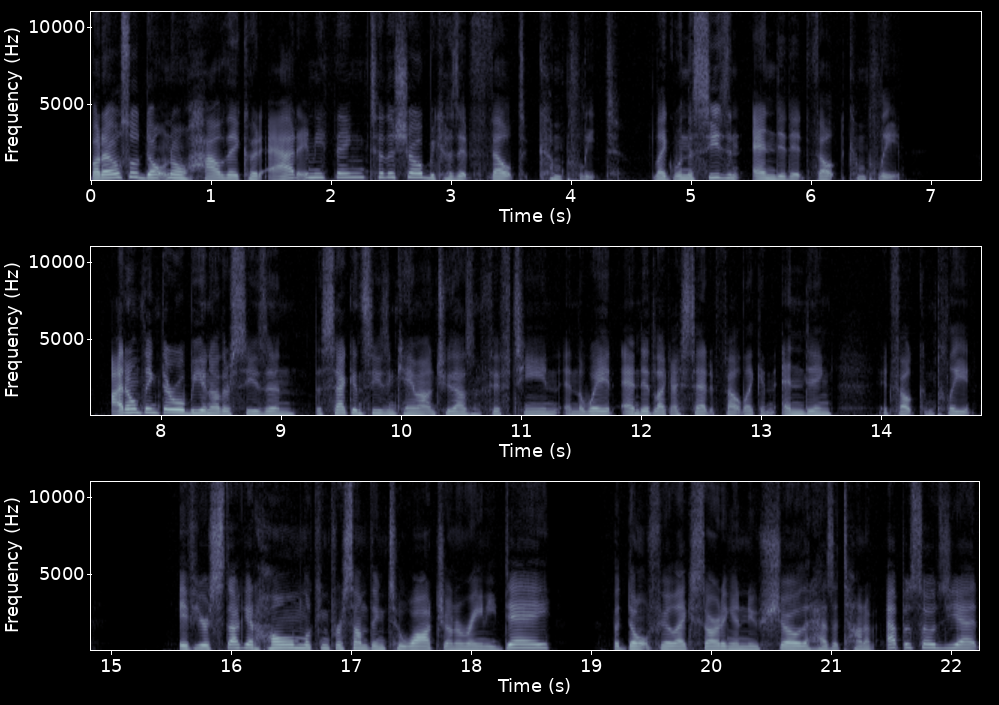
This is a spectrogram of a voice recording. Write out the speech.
but I also don't know how they could add anything to the show because it felt complete. Like when the season ended, it felt complete. I don't think there will be another season. The second season came out in 2015, and the way it ended, like I said, it felt like an ending. It felt complete. If you're stuck at home looking for something to watch on a rainy day, but don't feel like starting a new show that has a ton of episodes yet,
